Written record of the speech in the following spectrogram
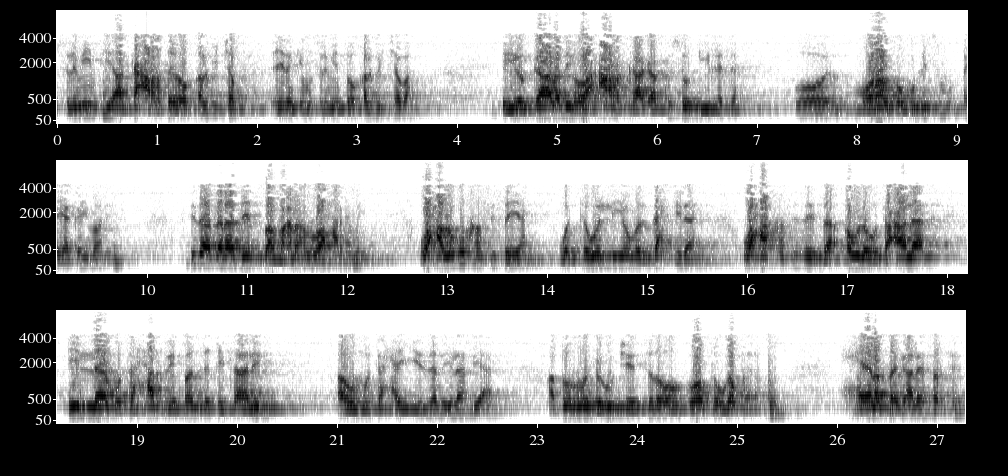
Muslimiintii aad ka carartay oo qalbi jab ciidankii muslimiinta oo qalbi jaba iyo gaaladii oo cararkaaga ku soo dhiirata oo moraalka ugu dhismo ayaa ka imaanaysa. Sidaa daraaddeed baa macnaha loo xarimay. Waxaa lagu khasisaya watawalli yawma zaxfida waxaa khasisaysa qawlahu tacaala ilaa mutaxarifan liqitaalin aw mutaxayizan ilaa fia. Hadduu ruuxu ujeedsado oo goobta uga baxo xeelo dagaaleed darteed.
